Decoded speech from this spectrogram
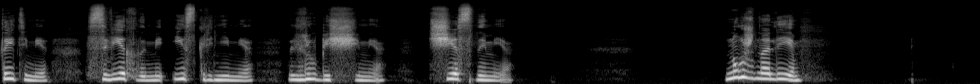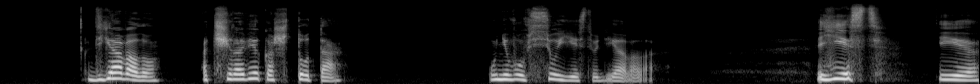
этими светлыми, искренними, любящими, честными. Нужно ли дьяволу от человека что-то. У него все есть у дьявола. Есть и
